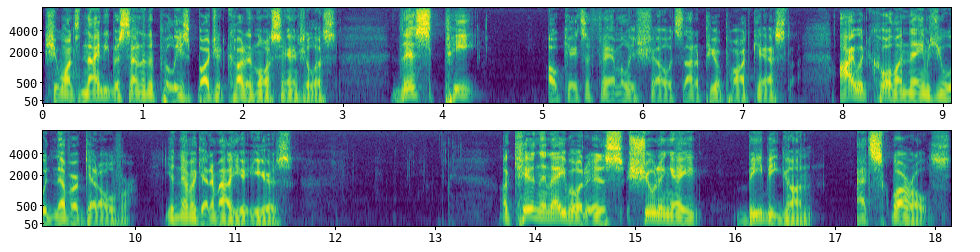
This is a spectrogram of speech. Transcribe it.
She wants 90% of the police budget cut in Los Angeles. This P. Okay, it's a family show. It's not a pure podcast. I would call her names you would never get over. You'd never get them out of your ears. A kid in the neighborhood is shooting a BB gun at squirrels.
